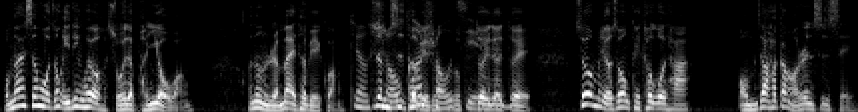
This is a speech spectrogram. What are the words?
我们在生活中一定会有所谓的朋友王，那种人脉特别广，就认识特别多。对对对，所以我们有时候可以透过他，我们知道他刚好认识谁，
